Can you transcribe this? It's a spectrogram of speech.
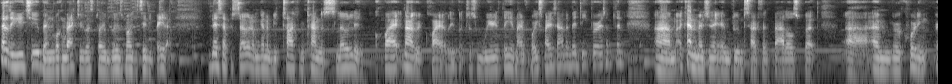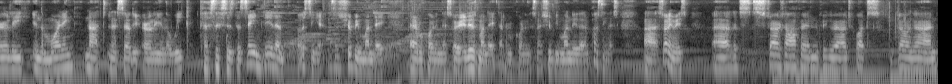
Hello YouTube and welcome back to Let's Play Bloons Monkey City Beta. In this episode I'm going to be talking kind of slowly and quiet, not really quietly, but just weirdly and my voice might sound a bit deeper or something. Um, I kind of mentioned it in Bloons Tower Defense Battles, but uh, I'm recording early in the morning, not necessarily early in the week, because this is the same day that I'm posting it. This should be Monday that I'm recording this, or it is Monday that I'm recording this, and it should be Monday that I'm posting this. Uh, so anyways, uh, let's start off and figure out what's going on.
